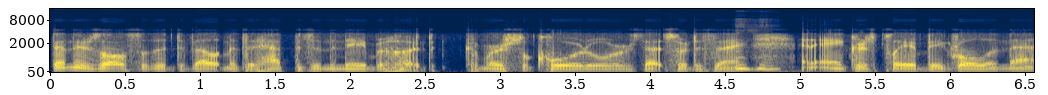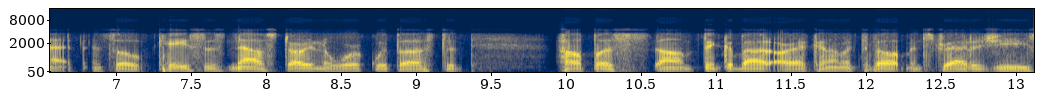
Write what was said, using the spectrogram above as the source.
Then there's also the development that happens in the neighborhood, commercial corridors, that sort of thing. Mm-hmm. And anchors play a big role in that. And so CASE is now starting to work with us to help us um, think about our economic development strategies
